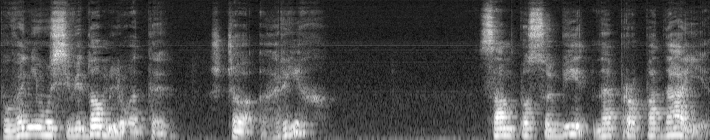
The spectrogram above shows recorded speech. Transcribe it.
повинні усвідомлювати, що гріх сам по собі не пропадає,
